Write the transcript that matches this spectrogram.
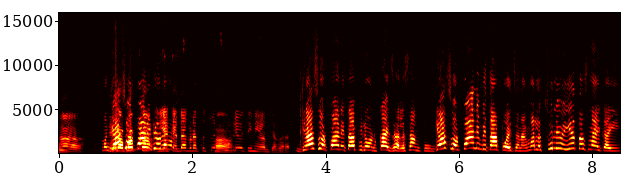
हा. मग तिला गॅसवर पाणी ठेवलं एका दगडात तर चूल हा. फोडली होती नाही आमच्या घरात. गॅसवर पाणी तापी लावून काय झालं सांग तू? गॅसवर पाणी बी तापवायचं नाही. मला चुलीवर येतच नाही काही.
